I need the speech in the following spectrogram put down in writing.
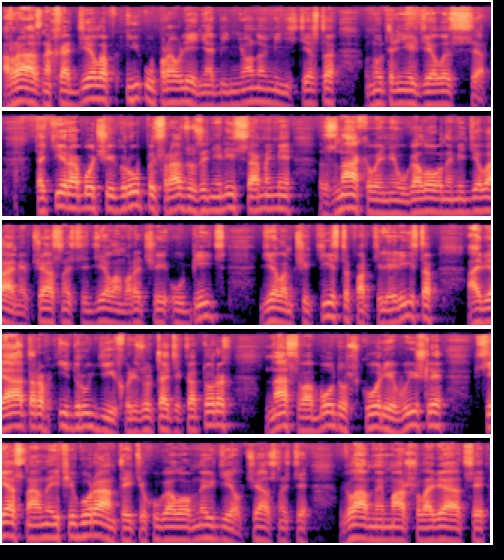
разных отделов и управления Объединенного Министерства внутренних дел СССР. Такие рабочие группы сразу занялись самыми знаковыми уголовными делами, в частности делом врачей-убийц, делом чекистов, артиллеристов, авиаторов и других, в результате которых на свободу вскоре вышли все основные фигуранты этих уголовных дел, в частности, главный маршал авиации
